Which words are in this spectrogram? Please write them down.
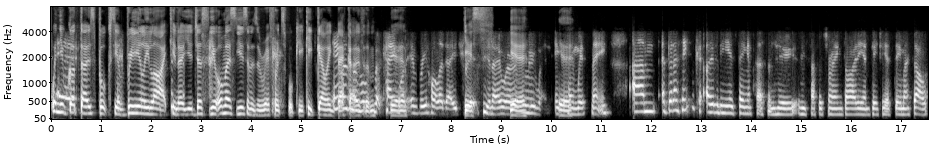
when you've got those books you really like, you know, you just you almost use them as a reference book. You keep going it back over them. That came yeah. on every holiday trip. Yes. You know, wherever yeah. we went, it yeah. came with me. Um, but I think over the years, being a person who who suffers from anxiety and PTSD myself,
